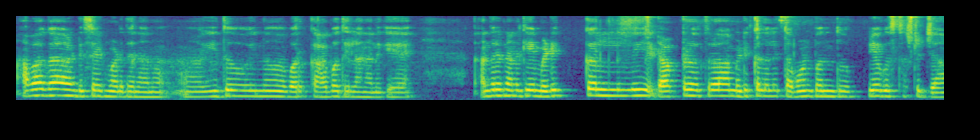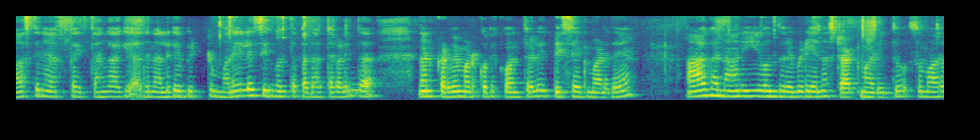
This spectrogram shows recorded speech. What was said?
ಆವಾಗ ಡಿಸೈಡ್ ಮಾಡಿದೆ ನಾನು, ಇದು ಇನ್ನು ವರ್ಕ್ ಆಗೋದಿಲ್ಲ ನನಗೆ. ಅಂದರೆ ನನಗೆ ಮೆಡಿಕಲಲ್ಲಿ ಡಾಕ್ಟ್ರ್ ಹತ್ರ ಮೆಡಿಕಲಲ್ಲಿ ತೊಗೊಂಡು ಬಂದು ಉಪಯೋಗಿಸಿದಷ್ಟು ಜಾಸ್ತಿನೇ ಆಗ್ತಾ ಇತ್ತು ಹಾಗಾಗಿ ಅದನ್ನು ಅಲ್ಲಿಗೆ ಬಿಟ್ಟು ಮನೆಯಲ್ಲೇ ಸಿಗುವಂಥ ಪದಾರ್ಥಗಳಿಂದ ನಾನು ಕಡಿಮೆ ಮಾಡ್ಕೋಬೇಕು ಅಂತೇಳಿ ಡಿಸೈಡ್ ಮಾಡಿದೆ. ಆಗ ನಾನು ಈ ಒಂದು ರೆಮಿಡಿಯನ್ನು ಸ್ಟಾರ್ಟ್ ಮಾಡಿದ್ದು ಸುಮಾರು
